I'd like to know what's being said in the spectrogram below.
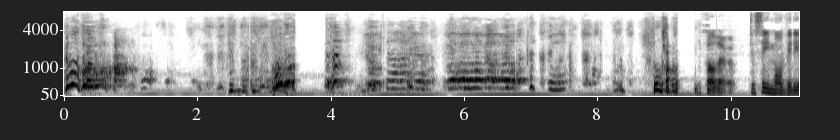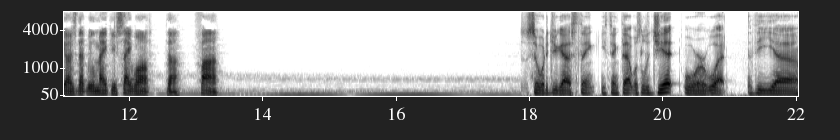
Come on, come on! Follow to see more videos that will make you say what the fuck. So, what did you guys think? You think that was legit or what? The uh,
